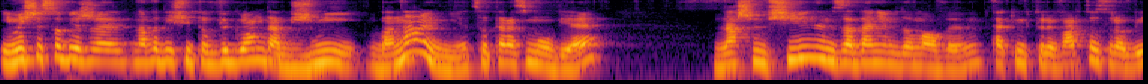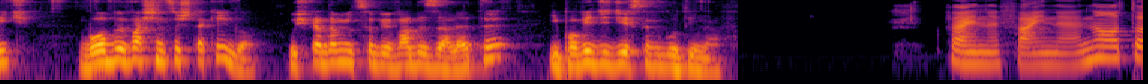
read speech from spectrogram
I myślę sobie, że nawet jeśli to wygląda, brzmi banalnie, co teraz mówię, naszym silnym zadaniem domowym, takim, które warto zrobić, byłoby właśnie coś takiego. Uświadomić sobie wady, zalety i powiedzieć, jestem good enough. Fajne, fajne. No to,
